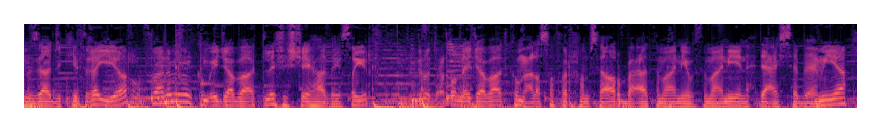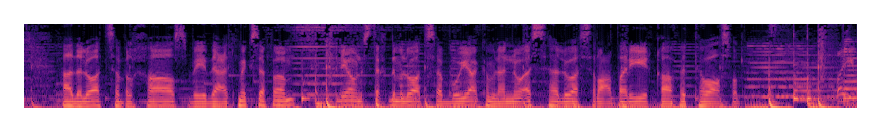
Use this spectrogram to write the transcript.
مزاجك يتغير فأنا منكم إجابات ليش الشيء هذا يصير؟ تقدرون تعطونا إجاباتكم على صفر خمسة أربعة ثمانية وثمانين أحد سبعمية. هذا الواتساب الخاص بإذاعة مكسف أم. اليوم نستخدم الواتساب وياكم لأنه أسهل وأسرع طريقة في التواصل. طيب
